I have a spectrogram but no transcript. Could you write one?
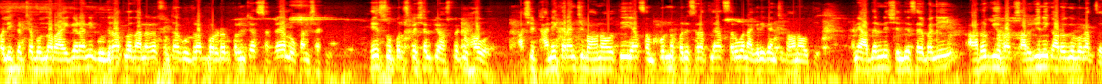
पलीकडच्या बोलला रायगड आणि गुजरातला जाणाऱ्या सुद्धा गुजरात बॉर्डरपर्यंतच्या सगळ्या लोकांसाठी हे सुपर स्पेशालिटी हॉस्पिटल व्हावं अशी ठाणेकरांची भावना होती या संपूर्ण परिसरातल्या सर्व नागरिकांची भावना होती. आणि आदरणीय शिंदे साहेबांनी आरोग्य विभाग सार्वजनिक आरोग्य विभागाचं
